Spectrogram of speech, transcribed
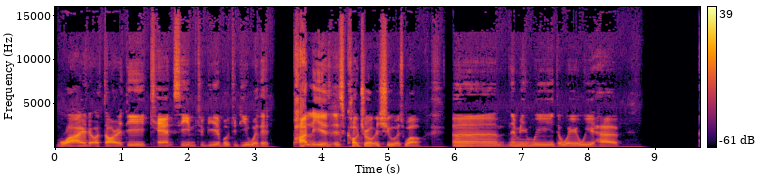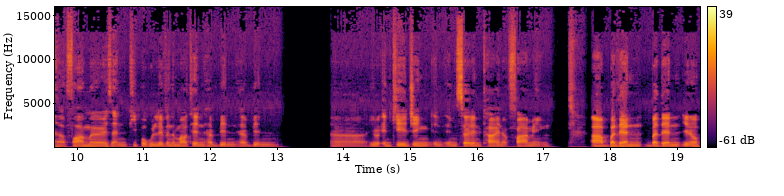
why the authority can't seem to be able to deal with it. Partly is is cultural issue as well. Um, I mean, we the way we have uh, farmers and people who live in the mountain have been have been uh, you know engaging in, in certain kind of farming uh, but then, but then, you know,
